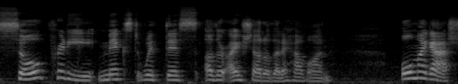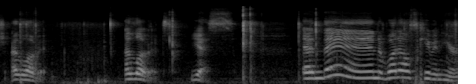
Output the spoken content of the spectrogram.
so pretty mixed with this other eyeshadow that I have on. Oh my gosh, I love it. I love it. Yes. And then, what else came in here?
